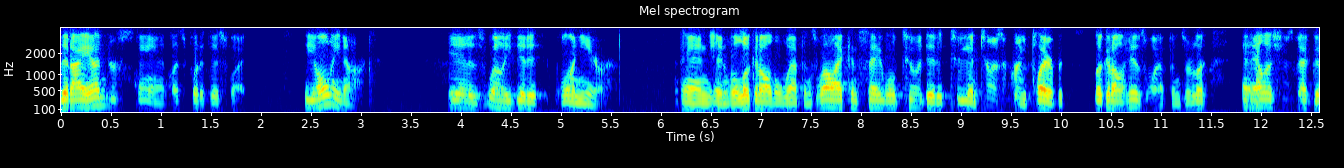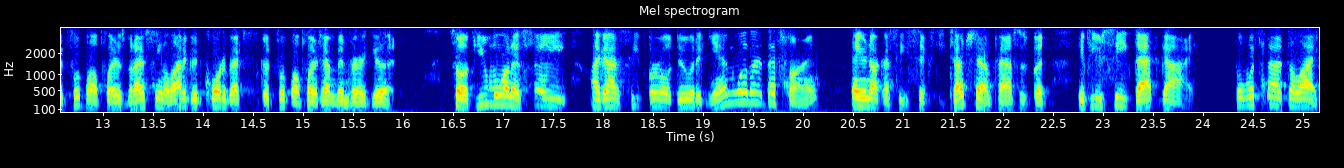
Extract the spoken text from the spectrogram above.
that I understand. Let's put it this way: the only knock is, well, he did it one year, and and we'll look at all the weapons. Well, I can say, well, Tua did it too, and Tua's a great player, but look at all his weapons. Or look, and LSU's got good football players, but I've seen a lot of good quarterbacks, good football players haven't been very good. So if you want to say I got to see Burrow do it again, well, that, that's fine. Now you're not going to see 60 touchdown passes, but if you see that guy, but what's not to like?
